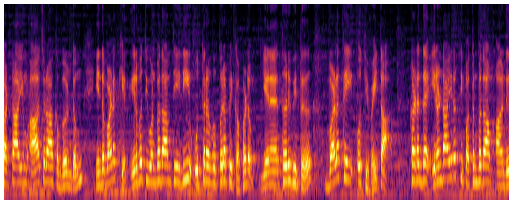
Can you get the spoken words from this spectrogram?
கட்டாயம் ஆஜராக வேண்டும். இந்த வழக்கில் இருபத்தி ஒன்பதாம் தேதி உத்தரவு பிறப்பிக்கப்படும் என தெரிவித்து வழக்கை ஒத்திவைத்தார். கடந்த இரண்டாயிரத்தி பத்தொன்பதாம் ஆண்டு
